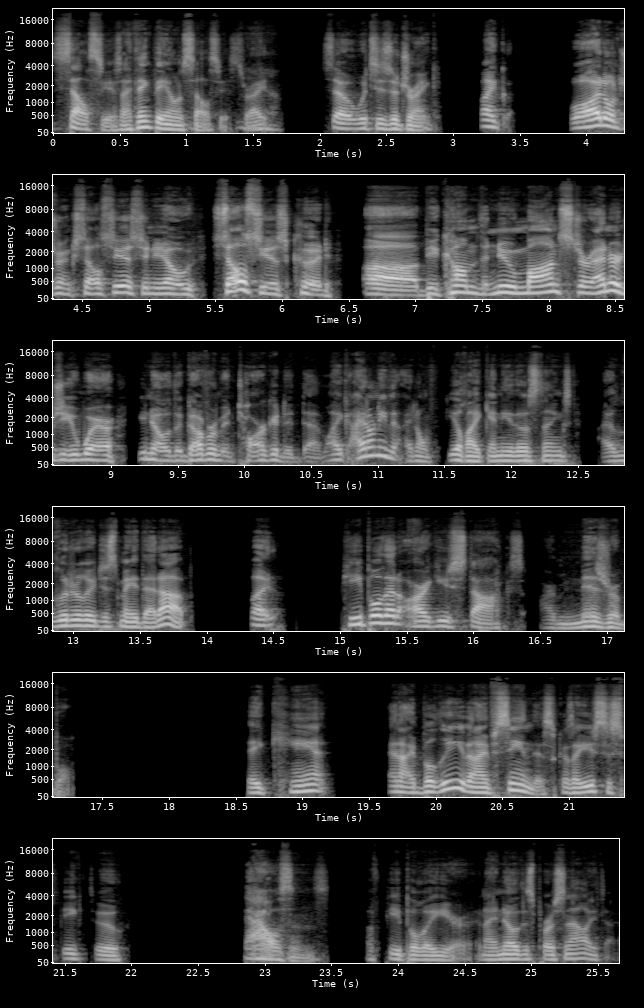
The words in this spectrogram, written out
Celsius. I think they own Celsius, right? So which is a drink. Like, well, I don't drink Celsius, and you know, Celsius could uh, become the new Monster Energy, where you know the government targeted them. Like, I don't even, I don't feel like any of those things. I literally just made that up. But people that argue stocks are miserable. They can't, and I believe, and I've seen this because I used to speak to thousands of people a year, and I know this personality type.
